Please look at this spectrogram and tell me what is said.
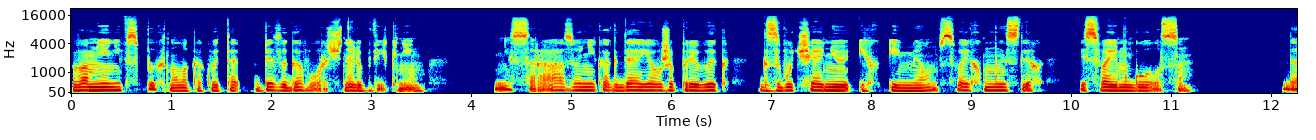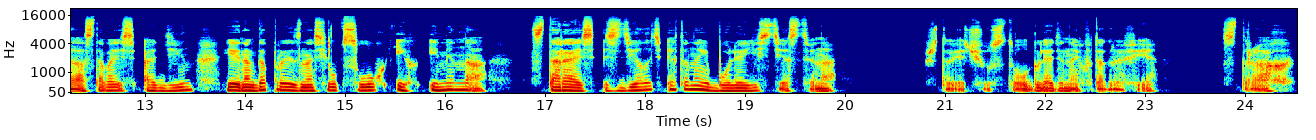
Во мне не вспыхнуло какой-то безоговорочной любви к ним. Не сразу, никогда я уже привык к звучанию их имен в своих мыслях и своим голосом. Да, оставаясь один, я иногда произносил вслух их имена — стараясь сделать это наиболее естественно. Что я чувствовал, глядя на их фотографии? Страх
